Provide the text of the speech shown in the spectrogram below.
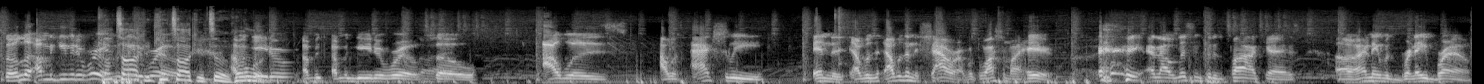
so look, I'm gonna give you the real. Keep talking, keep talking too. I'm gonna, give you the, I'm, I'm gonna give you the real. So I was I was actually in the I was I was in the shower. I was washing my hair, and I was listening to this podcast. Uh, her name was Brene Brown,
